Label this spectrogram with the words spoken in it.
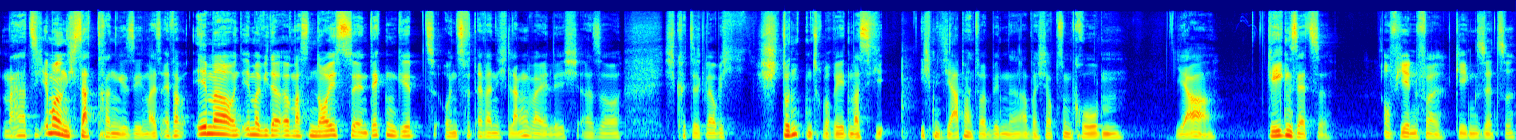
man hat sich immer noch nicht satt dran gesehen, weil es einfach immer und immer wieder irgendwas Neues zu entdecken gibt und es wird einfach nicht langweilig. Also ich könnte, glaube ich, Stunden drüber reden, was ich mit Japan verbinde, aber ich glaube, zum Groben, ja. Gegensätze. Auf jeden Fall Gegensätze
